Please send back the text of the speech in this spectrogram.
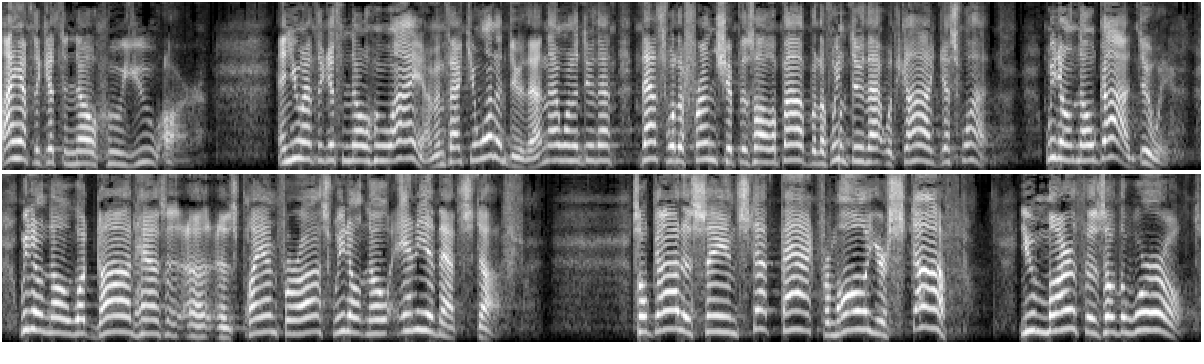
I have to get to know who you are. And you have to get to know who I am. In fact, you want to do that, and I want to do that. That's what a friendship is all about. But if we don't do that with God, guess what? We don't know God, do we? We don't know what God has uh, as planned for us. We don't know any of that stuff. So God is saying, step back from all your stuff, you Marthas of the world,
